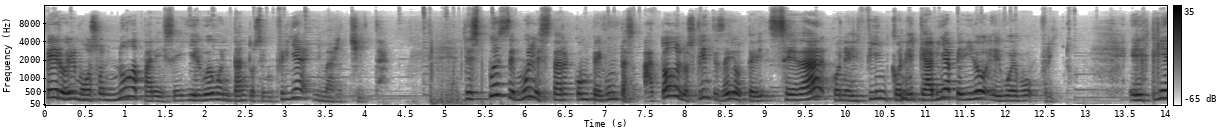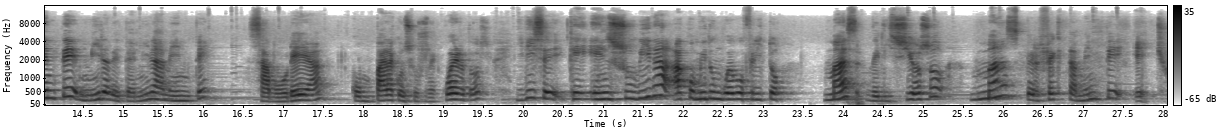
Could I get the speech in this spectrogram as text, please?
pero el mozo no aparece y el huevo en tanto se enfría y marchita. Después de molestar con preguntas a todos los clientes del hotel, se da con el fin con el que había pedido el huevo frito. El cliente mira determinadamente, saborea, compara con sus recuerdos y dice que en su vida ha comido un huevo frito más delicioso, más perfectamente hecho.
